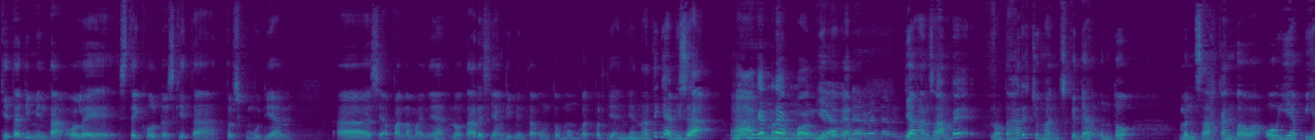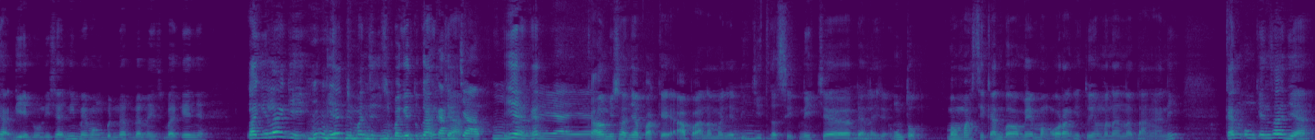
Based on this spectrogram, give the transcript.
kita diminta oleh stakeholders kita terus kemudian uh, siapa namanya notaris yang diminta untuk membuat perjanjian hmm. nanti nggak bisa. Nah, kan repot hmm, gitu ya, kan. benar, benar, benar. jangan sampai notaris cuma sekedar untuk mensahkan bahwa oh iya pihak di Indonesia ini memang benar dan lain sebagainya lagi-lagi dia cuma sebagai tukang cap, iya kan? iya, iya. kalau misalnya pakai apa namanya digital signature dan lain sebagainya untuk memastikan bahwa memang orang itu yang menandatangani kan mungkin saja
